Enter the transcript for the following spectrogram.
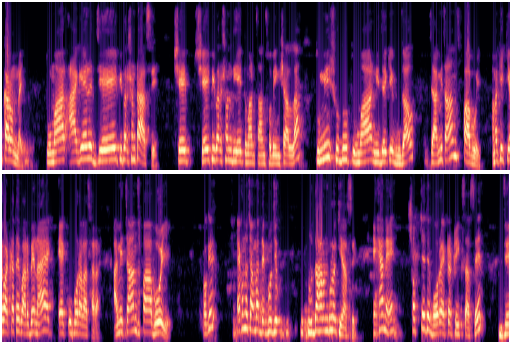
কারণ নাই। তোমার আগের যে প্রিপারেশনটা আছে সেই সেই প্রিপারেশন দিয়ে তোমার চান্স হবে ইনশাআল্লাহ। তুমি শুধু তোমার নিজেকে বুঝাও যে আমি চান্স পাবই। আমাকে কেউ আটকাতে পারবে না এক এক উপরালা ছাড়া। আমি চান্স পাবই। ওকে এখন হচ্ছে আমরা দেখব যে উদাহরণগুলো কি আছে। এখানে সবচেয়ে বড় একটা ট্রিক্স আছে যে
